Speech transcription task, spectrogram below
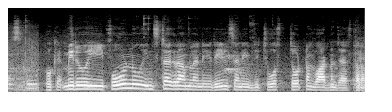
తెలుసుకున్నాను ఓకే మీరు ఈ ఫోన్ ఇన్స్టాగ్రామ్లని రీల్స్ అని చూ చూడటం వాడడం చేస్తారా?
